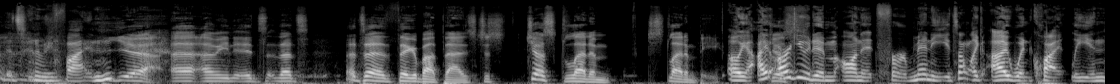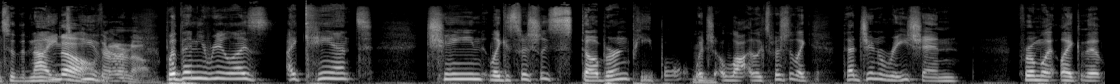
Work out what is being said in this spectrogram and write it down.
It's going to be fine. yeah. Uh, I mean, it's that's that's a thing about that. It's just just let him just let him be. Oh, yeah. I Just- argued him on it for many. It's not like I went quietly into the night No, either. no, no, no. But then you realize I can't change, like, especially stubborn people, which Mm. a lot, like, especially like that generation. From like, like the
